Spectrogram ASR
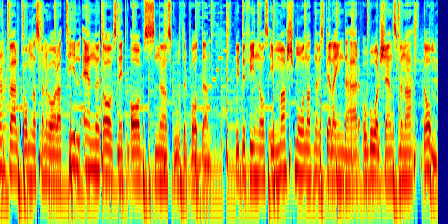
Varmt välkomna ska ni vara till ännu ett avsnitt av Snöskoterpodden. Vi befinner oss i mars månad när vi spelar in det här och vårkänslorna, de,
